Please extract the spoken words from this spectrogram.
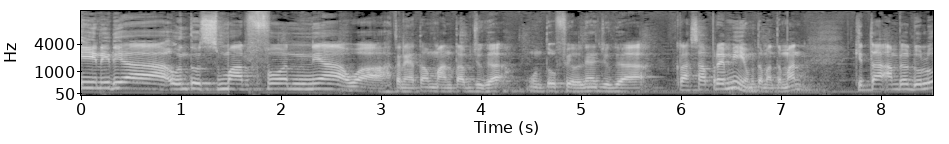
ini dia untuk smartphone-nya. Wah, ternyata mantap juga. Untuk feel-nya juga rasa premium teman-teman kita ambil dulu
